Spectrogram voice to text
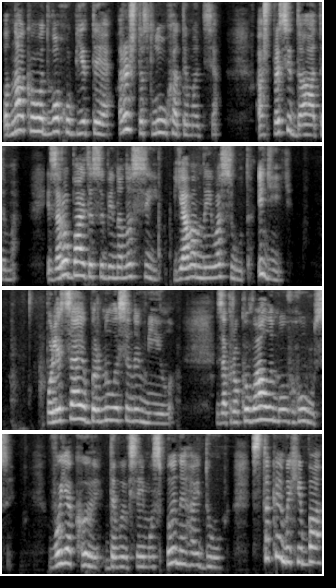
однаково двох уб'єте, решта слухатиметься, аж присідатиме. І зарубайте собі на носі, я вам не Івасюта, ідіть. Поліцаї обернулися неміло, закрокували, мов гуси. Вояки, дивився йому спини гайдук. З такими хіба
